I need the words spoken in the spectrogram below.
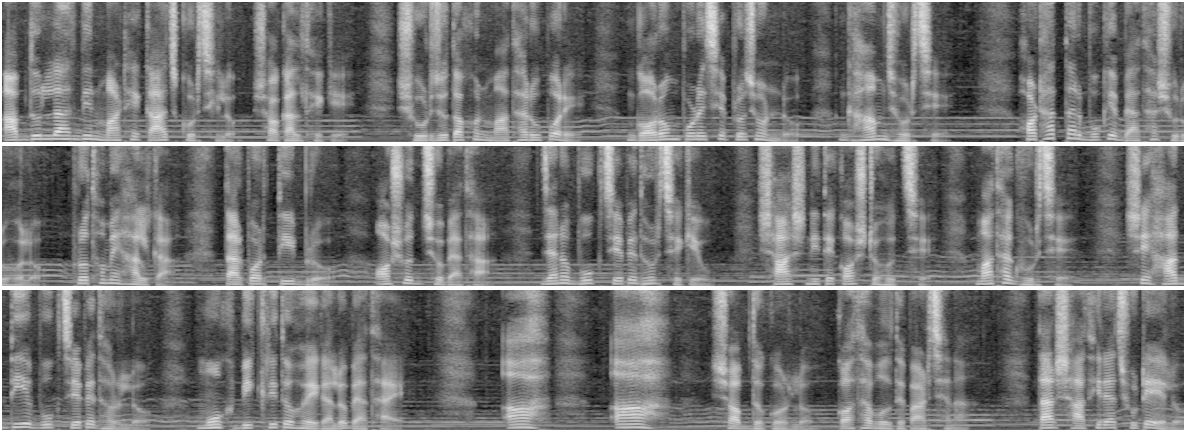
আবদুল্লাহ দিন মাঠে কাজ করছিল সকাল থেকে। সূর্য তখন মাথার উপরে, গরম পড়েছে প্রচণ্ড, ঘাম ঝরছে। হঠাৎ তার বুকে ব্যথা শুরু হলো, প্রথমে হালকা, তারপর তীব্র, অসহ্য ব্যথা যেন বুক চেপে ধরছে কেউ। শ্বাস নিতে কষ্ট হচ্ছে, মাথা ঘুরছে। সে হাত দিয়ে বুক চেপে ধরল, মুখ বিকৃত হয়ে গেল ব্যথায়। আহ আহ, শব্দ করল, কথা বলতে পারছে না। তার সাথীরা ছুটে এলো,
